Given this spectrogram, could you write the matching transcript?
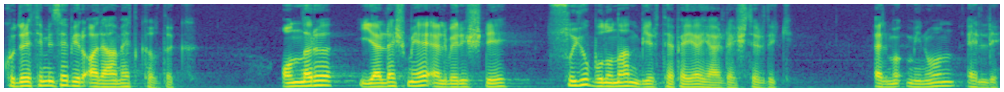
kudretimize bir alamet kıldık. Onları yerleşmeye elverişli, suyu bulunan bir tepeye yerleştirdik. El-Mü'minun 50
